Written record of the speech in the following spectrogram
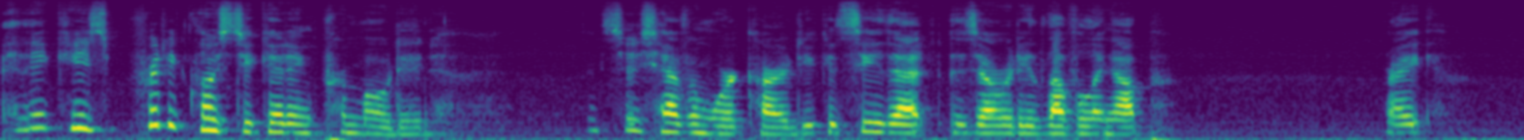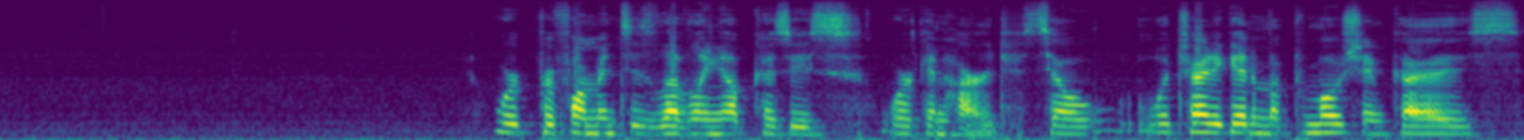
I think he's pretty close to getting promoted. Let's just have him work hard. You can see that is already leveling up right? Work performance is leveling up because he's working hard. So we'll try to get him a promotion because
